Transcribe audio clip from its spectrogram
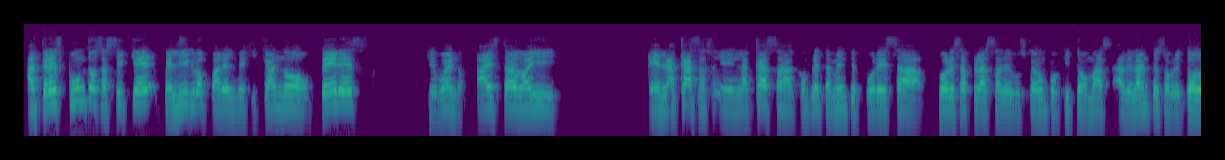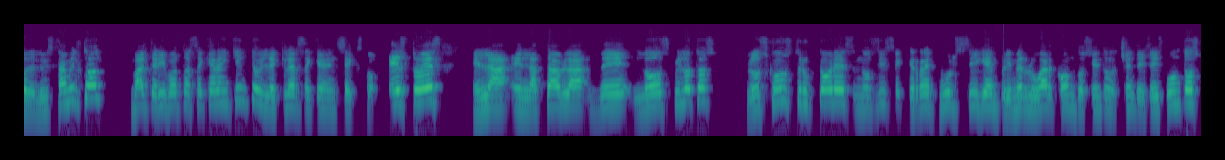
a tres puntos, así que peligro para el mexicano Pérez, que bueno, ha estado ahí en la casa, en la casa completamente por esa, por esa plaza de buscar un poquito más adelante, sobre todo de Luis Hamilton. Valtteri Bottas se queda en quinto y Leclerc se queda en sexto. Esto es en la, en la tabla de los pilotos. Los constructores nos dice que Red Bull sigue en primer lugar con 286 puntos,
